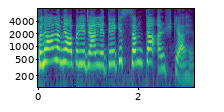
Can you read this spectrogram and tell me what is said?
फ़िलहाल हम यहाँ पर ये जान लेते हैं कि समता अंश क्या है।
